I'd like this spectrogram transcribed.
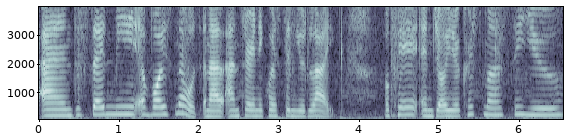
and send me a voice note, and I'll answer any question you'd like. Okay, enjoy your Christmas. See you.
